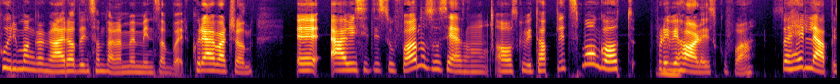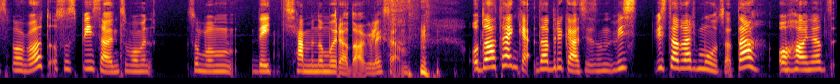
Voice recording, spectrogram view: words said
hvor mange ganger jeg har hatt den samtalen med min samboer, hvor jeg har vært sånn eh, Jeg vil sitte i sofaen, og så sier jeg sånn Å, skal vi tatt litt smågodt? Fordi vi Mm. har det i skuffa. Så heller jeg oppi smågodt, og så spiser han som om, en, som om det ikke kommer noen morgendag, liksom. Og da, tenker jeg, da bruker jeg å si sånn hvis, hvis det hadde vært motsatt, da, og han hadde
